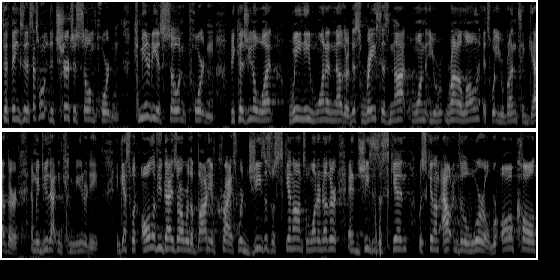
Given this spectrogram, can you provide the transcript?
the things that is. That's why the church is so important. Community is so important because you know what? We need one another. This race is not one that you run alone, it's what you run together. And we do that in community. And guess what? All of you guys are, we're the body of Christ, where Jesus was skin on to one another and Jesus' skin was skin on out into the world. We're all called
